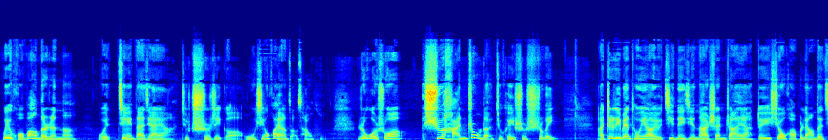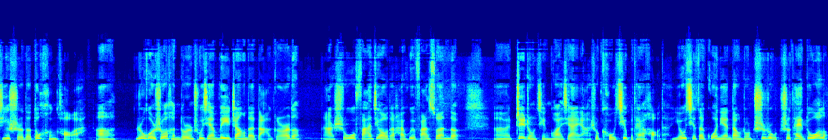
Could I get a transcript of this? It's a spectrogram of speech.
胃火旺的人呢，我建议大家呀，就吃这个五行化养早餐糊。如果说虚寒重的，就可以吃十味，啊，这里边同样有鸡内金呐、山楂呀，对于消化不良的、积食的都很好啊啊。如果说很多人出现胃胀的、打嗝的。啊，食物发酵的还会发酸的，嗯，这种情况下呀，说口气不太好的，尤其在过年当中吃肉吃太多了，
